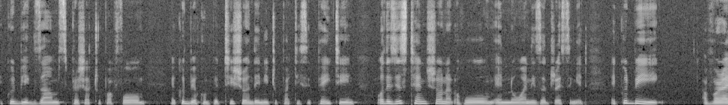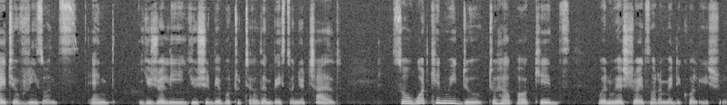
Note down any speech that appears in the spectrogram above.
It could be exams, pressure to perform, it could be a competition they need to participate in, or there's just tension at home and no one is addressing it. It could be a variety of reasons, and usually you should be able to tell them based on your child. So, what can we do to help our kids when we are sure it's not a medical issue?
